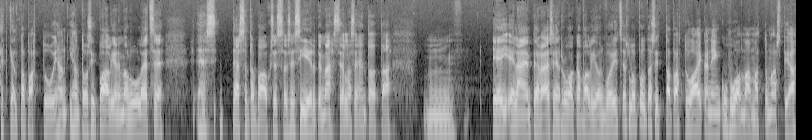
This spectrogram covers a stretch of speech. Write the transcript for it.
hetkellä tapahtuu ihan, ihan tosi paljon, niin mä luulen, että se, tässä tapauksessa se siirtymä sellaiseen tota, mm, ei-eläinperäiseen ruokavalioon voi itse asiassa lopulta sitten tapahtua aika niin kuin huomaamattomasti ja,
